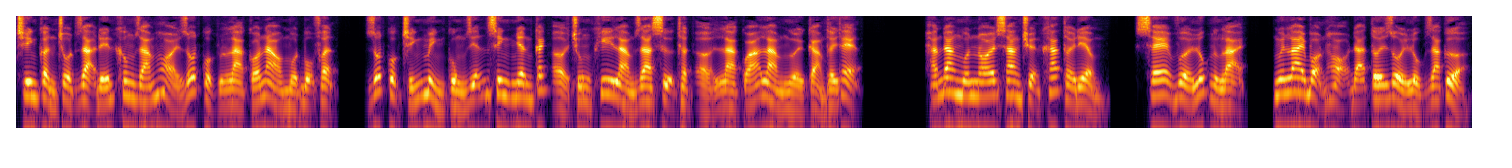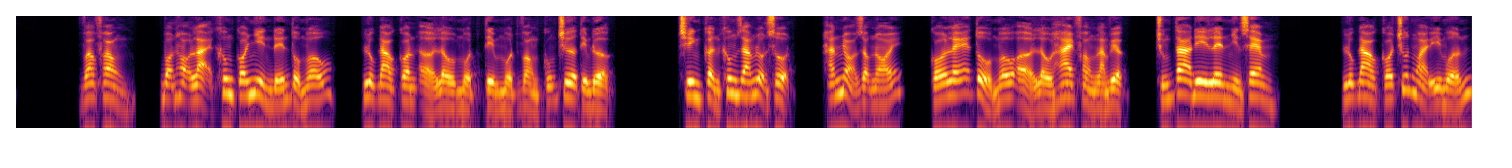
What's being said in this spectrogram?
Trình Cẩn trột dạ đến không dám hỏi rốt cuộc là có nào một bộ phận, rốt cuộc chính mình cùng diễn sinh nhân cách ở chung khi làm ra sự thật ở là quá làm người cảm thấy thẹn. Hắn đang muốn nói sang chuyện khác thời điểm, xe vừa lúc ngừng lại, nguyên lai like bọn họ đã tới rồi lục ra cửa. Vào phòng, bọn họ lại không có nhìn đến tổ mẫu, lục đào còn ở lầu một tìm một vòng cũng chưa tìm được. Trình Cẩn không dám lộn xộn, hắn nhỏ giọng nói, có lẽ tổ mẫu ở lầu hai phòng làm việc, chúng ta đi lên nhìn xem. Lục đào có chút ngoài ý muốn,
